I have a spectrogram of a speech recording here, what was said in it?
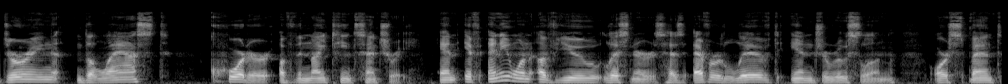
during the last quarter of the 19th century. And if any one of you listeners has ever lived in Jerusalem or spent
